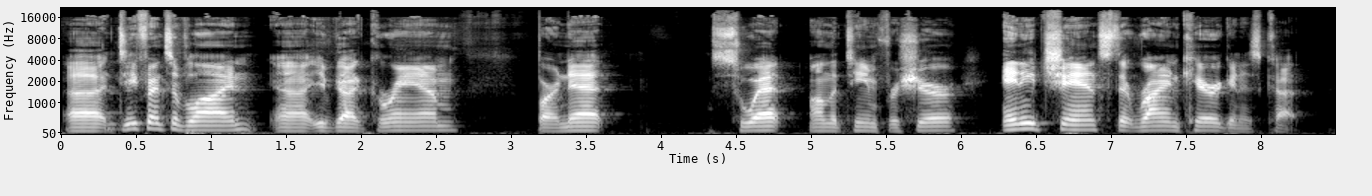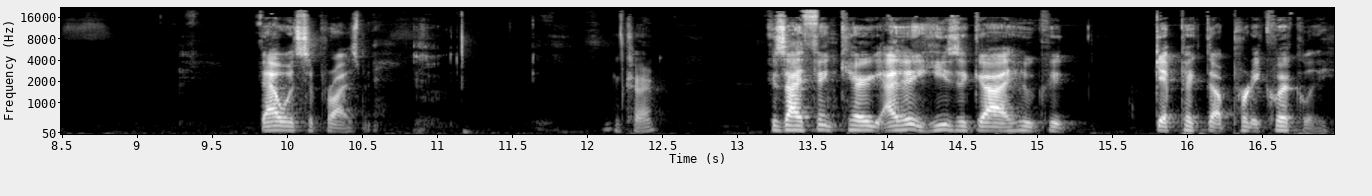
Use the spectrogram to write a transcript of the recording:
Uh, defensive line, uh, you've got Graham, Barnett, Sweat on the team for sure. Any chance that Ryan Kerrigan is cut? That would surprise me. Okay. because I think Kerry, I think he's a guy who could get picked up pretty quickly,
